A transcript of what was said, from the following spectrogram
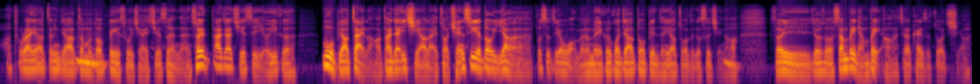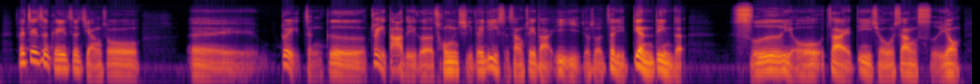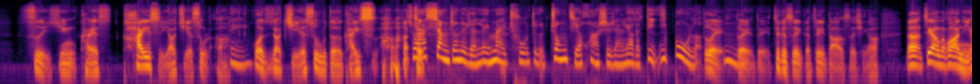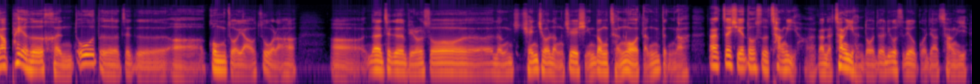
哇，突然要增加这么多倍数起来，其实很难。所以大家其实有一个目标在了哈，大家一起要来做，全世界都一样啊，不是只有我们了，每个国家都变成要做这个事情了哈。所以就是说三倍两倍啊，这样开始做起啊。所以这次可以是讲说，呃。对整个最大的一个冲击，对历史上最大意义，就是说这里奠定的石油在地球上使用是已经开始开始要结束了啊，对，或者叫结束的开始啊。说它象征着人类迈出这个终结化石燃料的第一步了。对对对，这个是一个最大的事情啊。那这样的话，你要配合很多的这个呃工作要做了哈。哦，那这个比如说冷全球冷却行动承诺等等啦，那这些都是倡议啊。刚才倡议很多，这六十六国家倡议，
